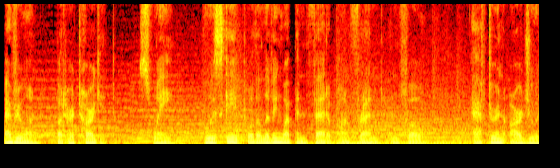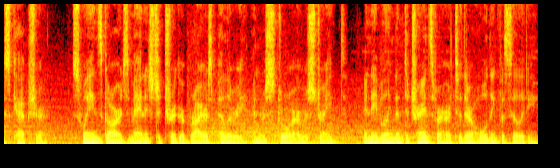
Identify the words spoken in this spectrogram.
Everyone but her target, Swain who escaped while the living weapon fed upon friend and foe. After an arduous capture, Swain's guards managed to trigger Briar's pillory and restore her restraint, enabling them to transfer her to their holding facility.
